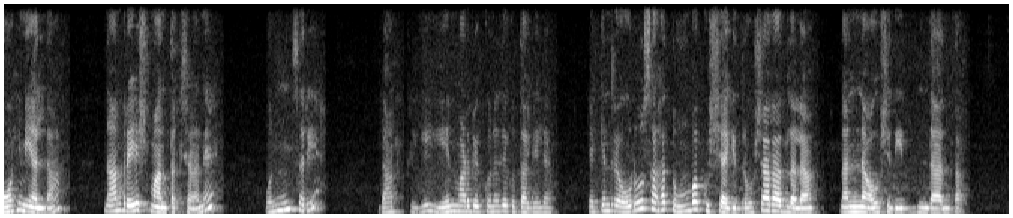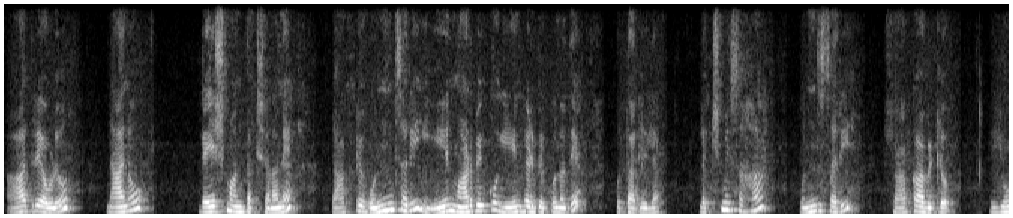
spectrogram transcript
ಮೋಹಿನಿ ಅಲ್ಲ, ನಾನು ರೇಷ್ಮಾ ಅಂದ ತಕ್ಷಣವೇ ಒಂದು ಸರಿ ಡಾಕ್ಟ್ರಿಗೆ ಏನು ಮಾಡಬೇಕು ಅನ್ನೋದೇ ಗೊತ್ತಾಗಲಿಲ್ಲ. ಯಾಕೆಂದರೆ ಅವರೂ ಸಹ ತುಂಬ ಖುಷಿಯಾಗಿದ್ದರು ಹುಷಾರಾದ್ಲಲ್ಲ, ನನ್ನ ಔಷಧಿಯಿಂದ ಅಂತ. ಆದರೆ ಅವಳು, ನಾನು ರೇಷ್ಮಾ ಅಂದ ತಕ್ಷಣವೇ ಡಾಕ್ಟ್ರಿಗೆ ಒಂದು ಸರಿ ಏನು ಮಾಡಬೇಕು, ಏನು ಹೇಳಬೇಕು ಅನ್ನೋದೇ ಗೊತ್ತಾಗಲಿಲ್ಲ. ಲಕ್ಷ್ಮಿ ಸಹ ಒಂದು ಸರಿ ಶಾಕ್ ಆಗಿಬಿಟ್ಲು. ಅಯ್ಯೋ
